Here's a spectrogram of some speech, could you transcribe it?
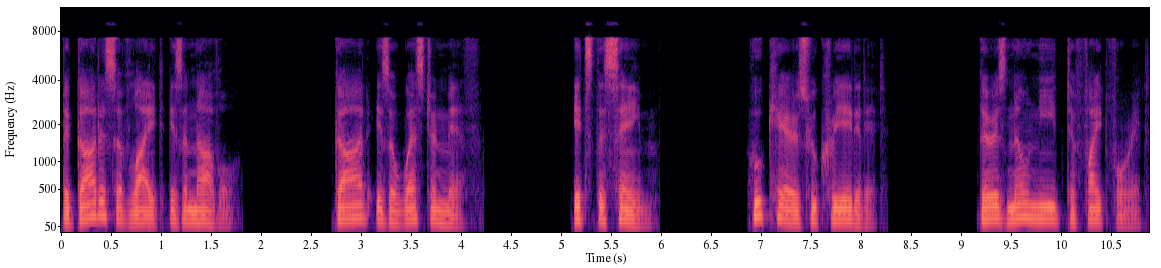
The goddess of light is a novel. God is a Western myth. It's the same. Who cares who created it? there is no need to fight for it.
